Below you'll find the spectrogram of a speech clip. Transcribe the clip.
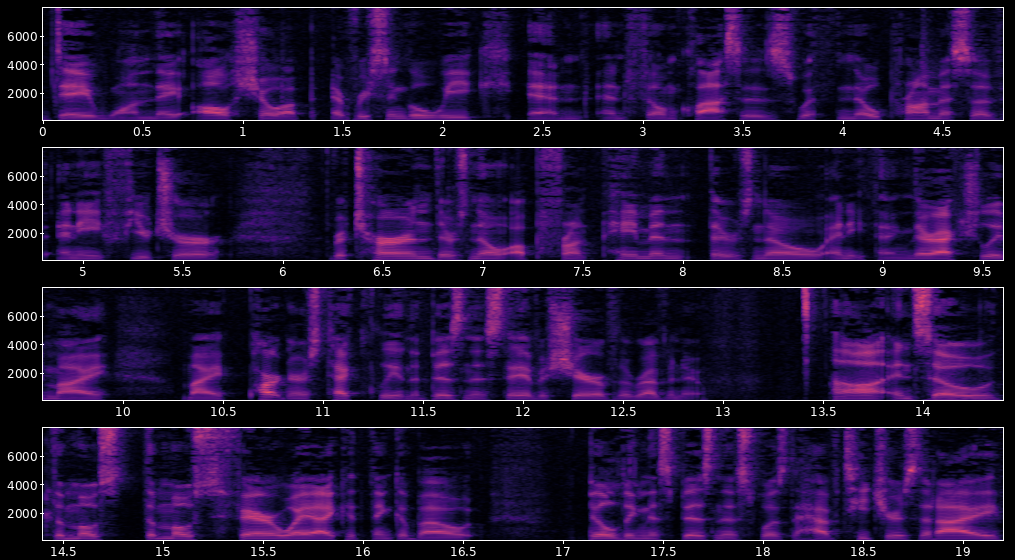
day one. They all show up every single week and, and film classes with no promise of any future return. There's no upfront payment. There's no anything. They're actually my my partners technically in the business. They have a share of the revenue, uh, and so the most the most fair way I could think about building this business was to have teachers that I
